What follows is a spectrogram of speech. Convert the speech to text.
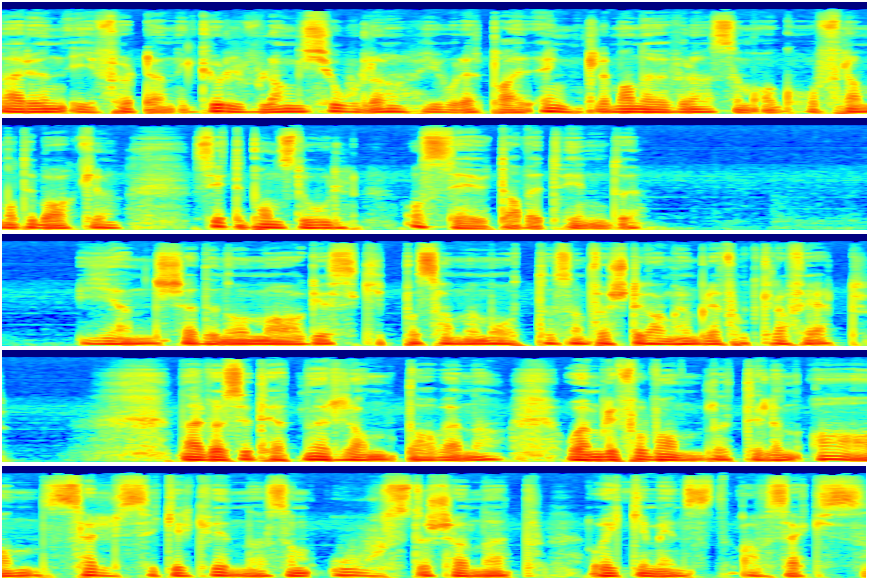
der hun iført en gulvlang kjole gjorde et par enkle manøvre som å gå fram og tilbake, sitte på en stol og se ut av et vindu. Igjen skjedde noe magisk, på samme måte som første gang hun ble fotografert. Nervøsiteten rant av henne, og hun ble forvandlet til en annen, selvsikker kvinne som oste skjønnhet, og ikke minst av sex.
